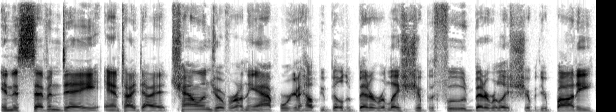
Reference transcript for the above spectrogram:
In this seven day anti diet challenge over on the app, we're going to help you build a better relationship with food, better relationship with your body.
